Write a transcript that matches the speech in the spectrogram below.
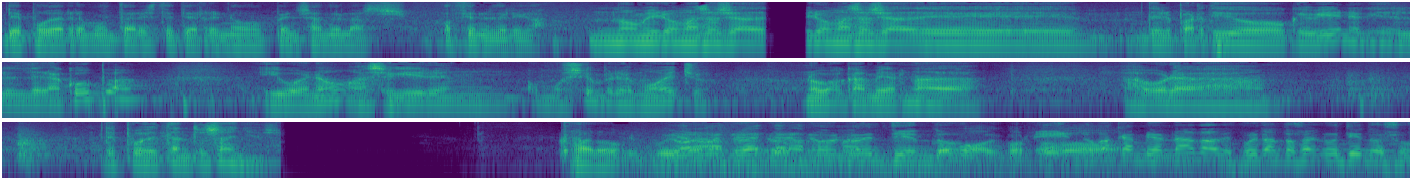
de poder remontar este terreno pensando en las opciones de liga. No miro más allá, de- miro más allá de- del partido que viene, que es el de la Copa, y bueno, a seguir en, como siempre hemos hecho. No va a cambiar nada ahora, después de tantos años. Claro. No, no, no, no entiendo. Eh, no va a cambiar nada después de tantos años, no entiendo eso.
